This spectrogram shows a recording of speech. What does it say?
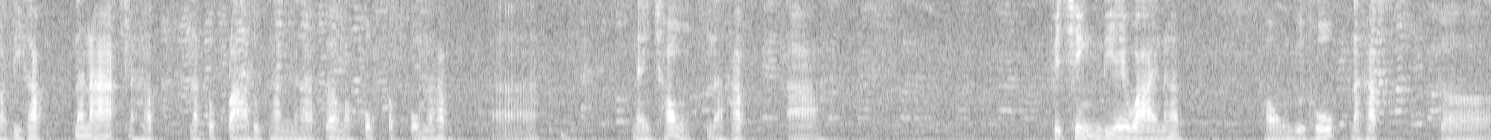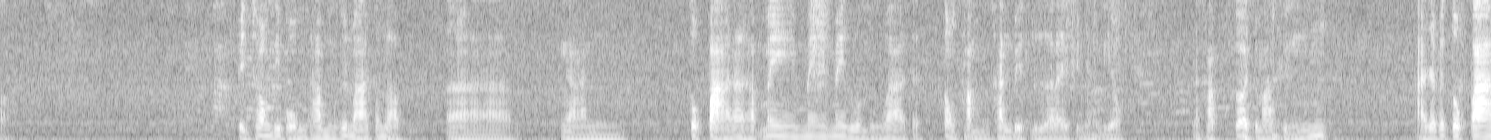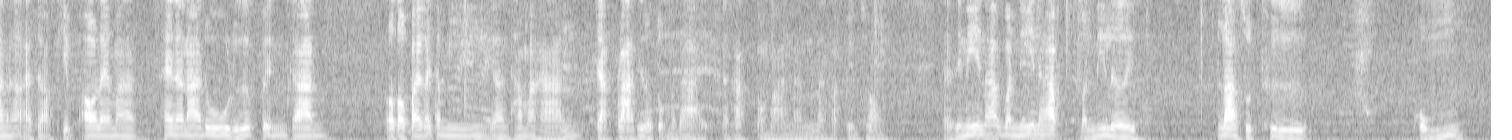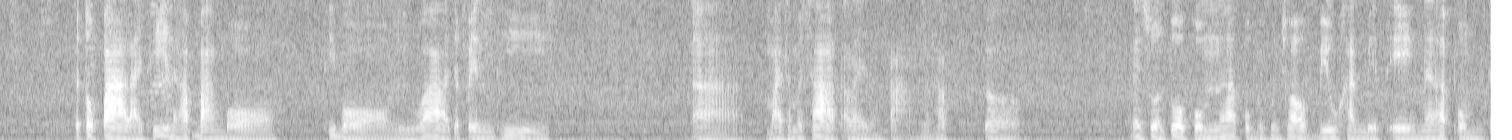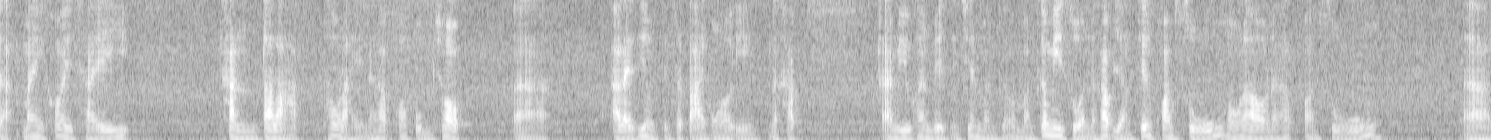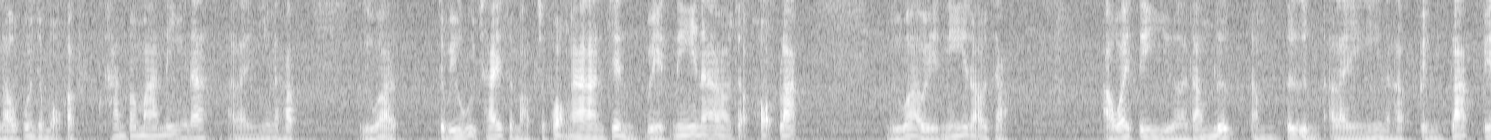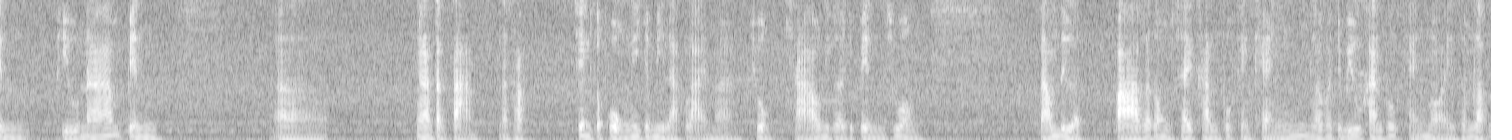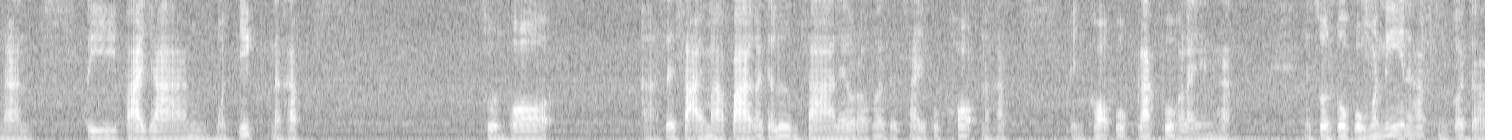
วัสดีครับนานะนะครับ นักตกปลาทุกท่านนะครับ ก็มาพบกับผมนะครับในช่องนะครับ Fishing DIY นะครับ ของ YouTube นะครับ ก็ เป็นช่องที่ผมทำขึ้นมาสำหรับางานตกปลานะครับ ไม่ไม่ไม่รวมถึงว่าจะต้องทำคันเบ็ดหรืออะไรเป็นอย่างเดียวนะครับ ก็จะมาถึง อาจจะไปตกปลานะครับอาจจะเอาคลิปเอาอะไรมาให้นานาดูหรือเป็นการต่อต่อไปก็จะมีการทำอาหารจากปลาที่เราตกมาได้นะครับ ประมาณนั้นนะครับเป็นช่อง แต่ทีนี้นะครับวันนี้นะครับวันนี้เลยล่าสุดคือ ผมไปตกปลาหลายที่นะครับ บางบ่อที่บ่อหรือว่าจะเป็นที่อ่าหมายธรรมชาติอะไรต่างๆนะครับ ก็ ในส่วนตัวผมนะครับ ผมเป็นคนชอบบิวคันเบ็ดเองนะครับ ผมจะไม่ค่อยใช้คันตลาดเท่าไหร่นะครับ เพราะผมชอบอาอะไรที่มันเป็นสไตล์ของเราเองนะครับ การบิวคันเบ็ดอย่างเช่นมันก็มันก็มีส่วนนะครับ อย่างเช่นความสูงของเรานะครับ ความสูงเราควรจะเหมาะกับคันประมาณนี้นะอะไรอย่างนี้นะครับ หรือว่าจะบิวใช้สำหรับเฉพาะงาน เช่นเวทนี้นะเราจะเพาะปลั๊กหรือว่าเวทนี้เราจะ เอาไว้ตีเหยื่อดำลึกดำตื้นอะไรอย่างนี้นะครับ เป็นปลั๊กเป็นผิวน้ำเป็นางานต่างๆนะครับ เช่นกระพงนี่จะมีหลากหลายมาก ช่วงเช้านี่ก็จะเป็นช่วงน้ำเดือดปลาก็ต้องใช้คันพวกแข็งๆแล้วก็จะบิ้วคันพวกแข็งหน่อยสำหรับงานตีปลายางหัวจิกนะครับ ส่วนพออสายๆมาปลาก็จะเริ่มซาแล้วเราก็จะใช้พวกเคาะนะครับ เป็นเคาะพวกปลั๊กพวกอะไรนะฮะในส่วนตัวผมวันนี้นะครับ ผมก็จะ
